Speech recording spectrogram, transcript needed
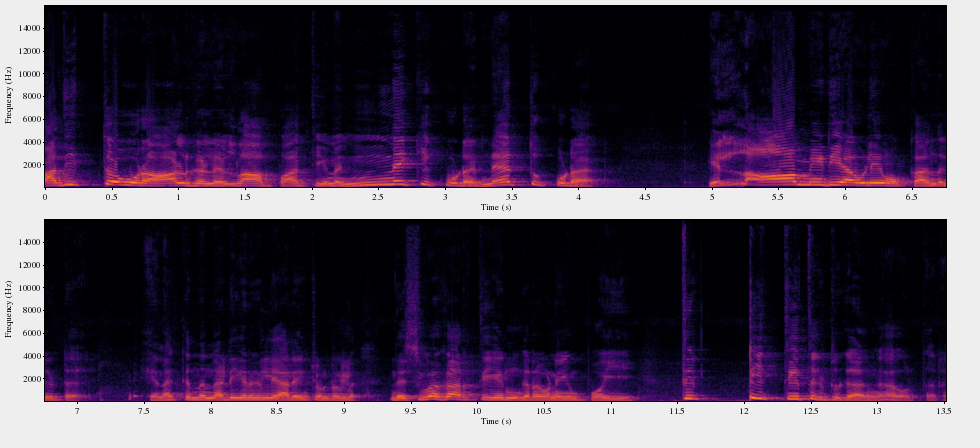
மதித்த ஒரு ஆள்கள் எல்லாம் பார்த்தீங்கன்னா இன்னைக்கு கூட நேற்று கூட எல்லா மீடியாவிலையும் உட்காந்துக்கிட்டு எனக்கு இந்த நடிகர்கள் யாரையும் சொல்கிறதில்ல இந்த சிவகார்த்திகேயன்கிறவனையும் போய் திட்டி தீர்த்துக்கிட்டு இருக்காங்க ஒருத்தர்.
